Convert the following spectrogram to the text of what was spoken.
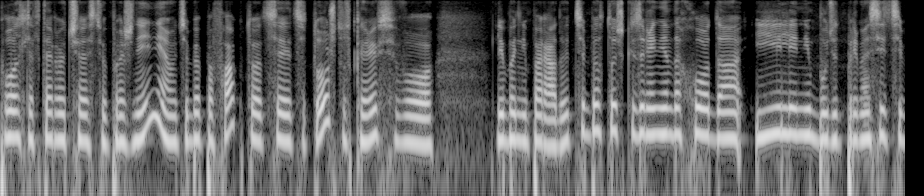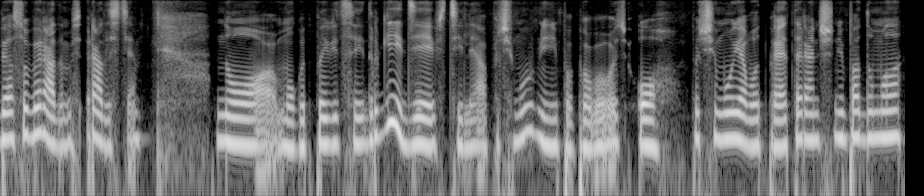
После второй части упражнения у тебя по факту отсеется то, что, скорее всего, либо не порадует тебя с точки зрения дохода, или не будет приносить тебе особой радости. Но могут появиться и другие идеи в стиле, а почему мне не попробовать? О, почему я вот про это раньше не подумала?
